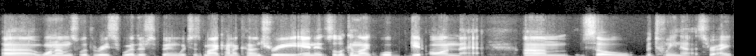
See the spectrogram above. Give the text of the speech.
Uh one of them's with reese witherspoon which is my kind of country and it's looking like we'll get on that. Um so between us right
